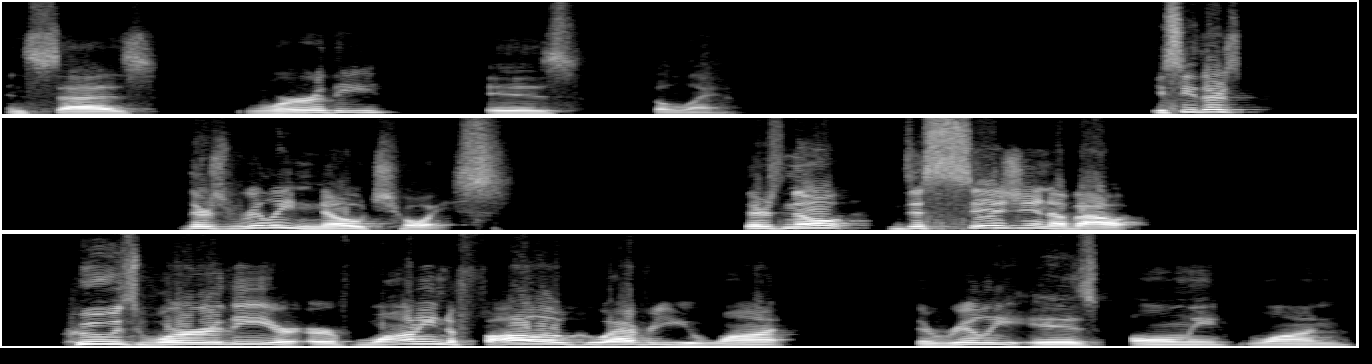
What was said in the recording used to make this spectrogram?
and says, Worthy is the Lamb. You see, there's, there's really no choice. There's no decision about who's worthy or, or wanting to follow whoever you want. There really is only one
